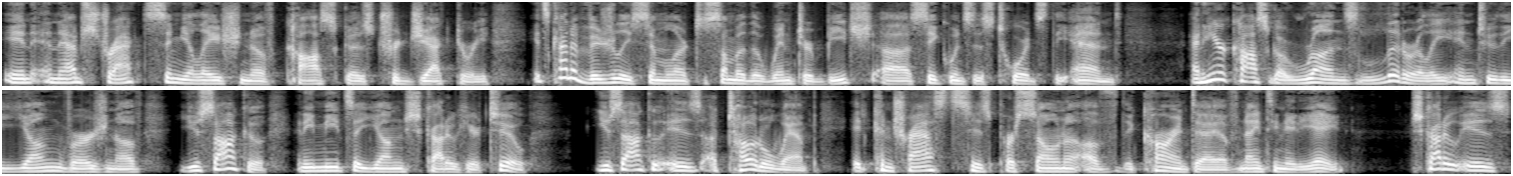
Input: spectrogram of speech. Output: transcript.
in an abstract simulation of Kasuga's trajectory. It's kind of visually similar to some of the winter beach uh, sequences towards the end. And here Kasuga runs literally into the young version of Yusaku, and he meets a young Shikaru here too. Yusaku is a total wimp. It contrasts his persona of the current day of 1988. Shikaru is,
